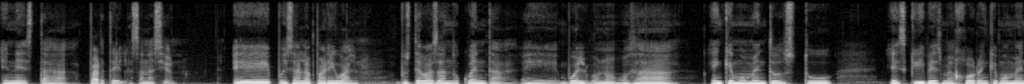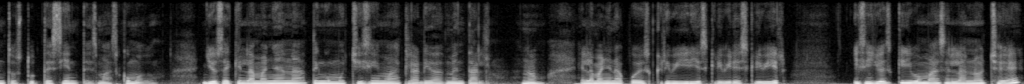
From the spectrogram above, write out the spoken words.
en esta parte de la sanación. Eh, pues a la par igual, pues te vas dando cuenta, eh, vuelvo, ¿no? O sea, en qué momentos tú escribes mejor, en qué momentos tú te sientes más cómodo. Yo sé que en la mañana tengo muchísima claridad mental, ¿no? En la mañana puedo escribir y escribir y escribir. Y si yo escribo más en la noche,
